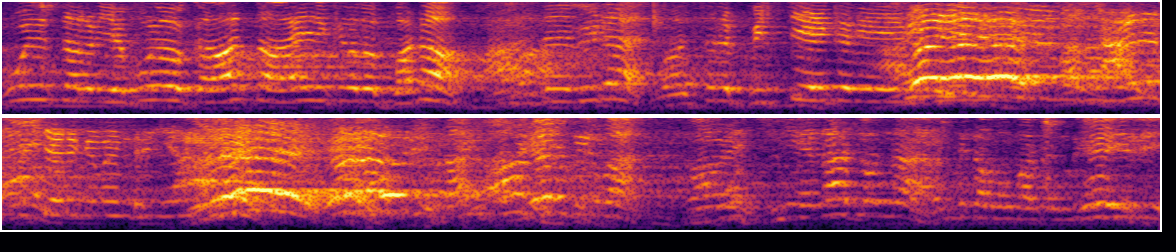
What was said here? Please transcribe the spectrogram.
பூஜை செலவு எவ்வளவு காசு ஆயிருக்கிறதோ பணம். அதை விட வசூல பிச்சை எடுக்க வேண்டும் பிச்சை ஏய், இரு.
